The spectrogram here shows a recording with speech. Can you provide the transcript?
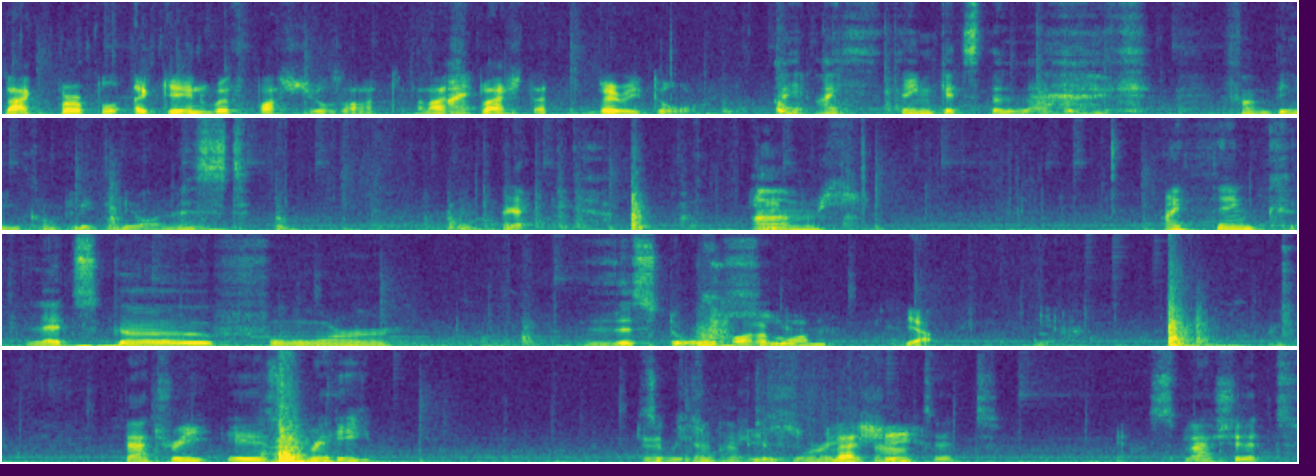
black purple again with pustules on it, and I, I- splashed that very door. I, I think it's the lag, if I'm being completely honest. Okay. Um. I think let's go for this door bottom here. one. Yeah. Yeah. Battery is ready, so we don't have to worry about it. Yeah, splash it.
